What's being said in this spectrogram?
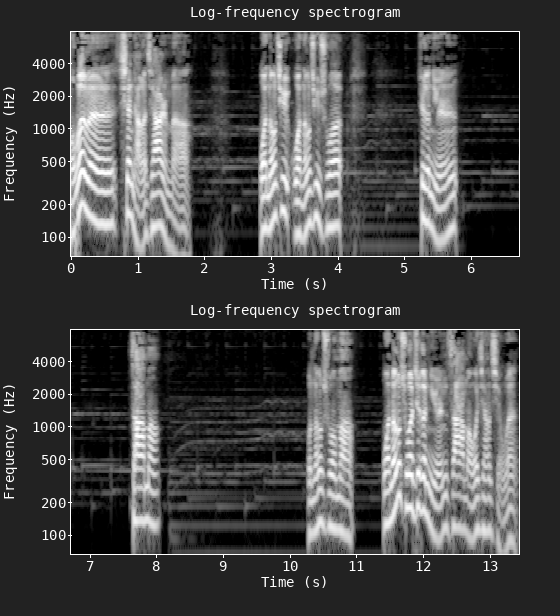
我问问现场的家人们啊，我能去，我能去说这个女人渣吗？我能说吗？我能说这个女人渣吗？我想请问。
